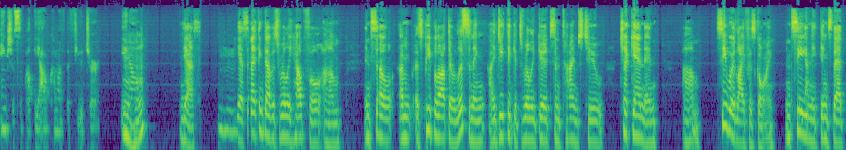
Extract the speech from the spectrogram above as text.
anxious about the outcome of the future. You mm-hmm. know. Yes. Mm-hmm. Yes, and I think that was really helpful. Um, and so, um, as people out there listening, I do think it's really good sometimes to check in and um, see where life is going and see yeah. any things that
